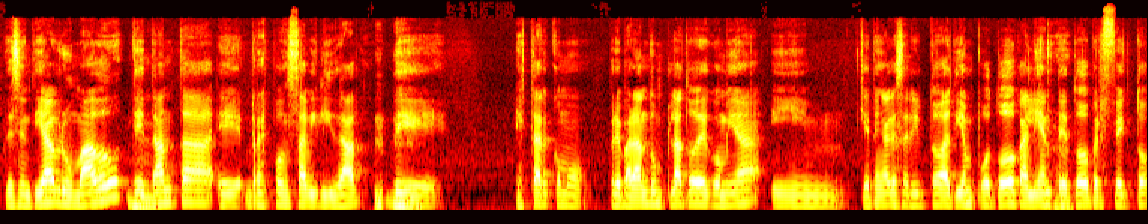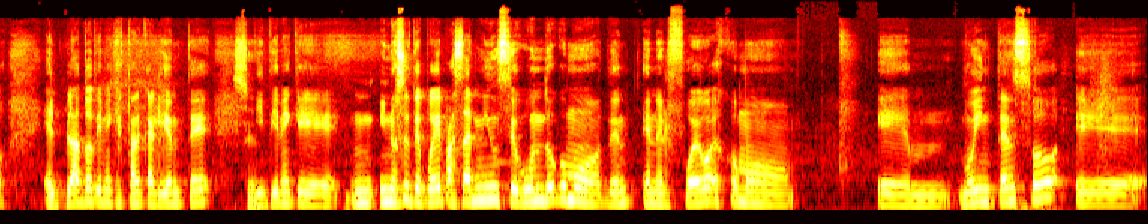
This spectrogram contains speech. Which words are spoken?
te sentía abrumado de tanta eh, responsabilidad de estar como preparando un plato de comida y que tenga que salir todo a tiempo, todo caliente, Claro. todo perfecto. El plato tiene que estar caliente Sí. y tiene que y no se te puede pasar ni un segundo como de- en el fuego. Es como eh, muy intenso, eh,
